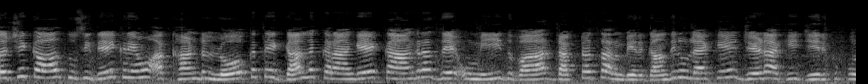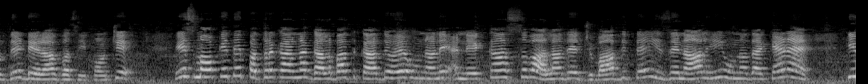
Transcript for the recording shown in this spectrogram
ਸਤਿ ਸ਼੍ਰੀ ਅਕਾਲ, ਤੁਸੀਂ ਦੇਖ ਰਹੇ ਹੋ ਅਖੰਡ ਲੋਕ ਤੇ ਗੱਲ ਕਰਾਂਗੇ ਕਾਂਗਰਸ ਦੇ ਉਮੀਦਵਾਰ ਡਾਕਟਰ ਧਰਮਵੀਰ ਗਾਂਧੀ ਨੂੰ ਲੈ ਕੇ, ਜਿਹੜਾ ਕਿ ਜੀਰਕਪੁਰ ਦੇ ਡੇਰਾ ਬਸੀ ਪਹੁੰਚੇ। ਇਸ ਮੌਕੇ ਤੇ ਪੱਤਰਕਾਰ ਨਾਲ ਗੱਲਬਾਤ ਕਰਦੇ ਹੋਏ ਉਹਨਾਂ ਨੇ ਅਨੇਕਾਂ ਸਵਾਲਾਂ ਦੇ ਜਵਾਬ ਦਿੱਤੇ। ਇਸ ਦੇ ਨਾਲ ਹੀ ਉਹਨਾਂ ਦਾ ਕਹਿਣਾ ਹੈ ਕਿ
